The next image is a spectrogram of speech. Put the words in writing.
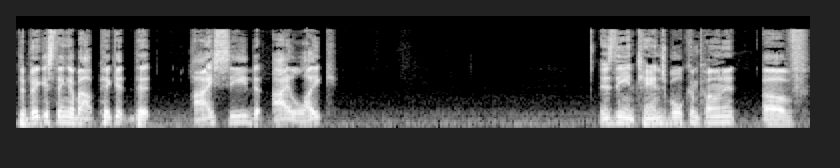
The biggest thing about Pickett that I see that I like is the intangible component of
